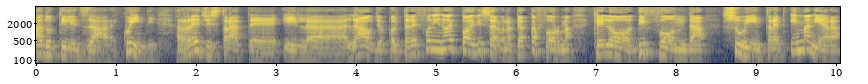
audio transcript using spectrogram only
ad utilizzare. Quindi registrate il, l'audio col telefonino e poi vi serve una piattaforma che lo diffonda su internet in maniera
